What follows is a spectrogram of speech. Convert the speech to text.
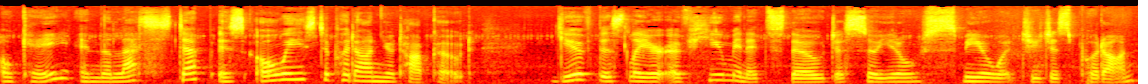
Okay, and the last step is always to put on your top coat. Give this layer a few minutes though, just so you don't smear what you just put on.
